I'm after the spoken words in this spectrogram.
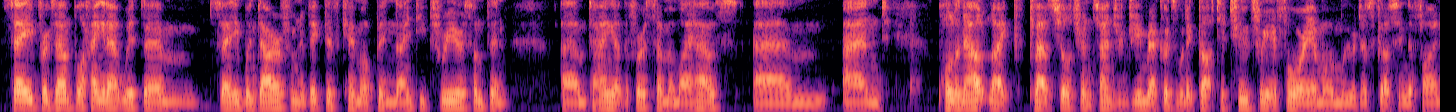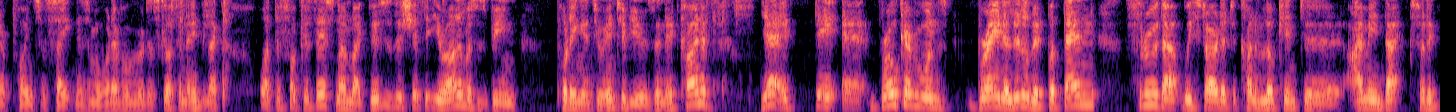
say, for example, hanging out with, um, say, when Dara from Invictus came up in '93 or something, um, to hang out the first time in my house, um, and pulling out like Klaus Schulze and Tangerine Dream records when it got to two, three, or four a.m. when we were discussing the finer points of Satanism or whatever we were discussing, and he'd be like, "What the fuck is this?" And I'm like, "This is the shit that Euronymous has been." Putting into interviews, and it kind of, yeah, it, it uh, broke everyone's brain a little bit. But then through that, we started to kind of look into. I mean, that sort of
